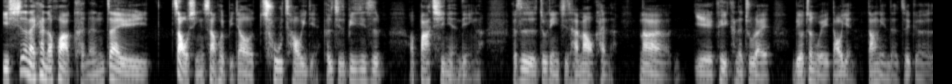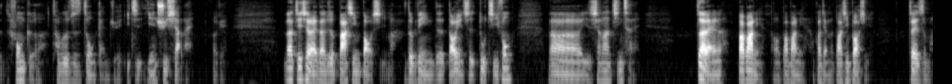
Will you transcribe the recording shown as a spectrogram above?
以现在来看的话，可能在造型上会比较粗糙一点，可是其实毕竟是。啊，八七年的电影了，可是这部电影其实还蛮好看的。那也可以看得出来，刘镇伟导演当年的这个风格，差不多就是这种感觉，一直延续下来。OK，那接下来当然就是《八星报喜》嘛。这部电影的导演是杜琪峰，那也是相当精彩。再来呢，八八年哦，八八年我刚讲的《八星报喜》，再是什么《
